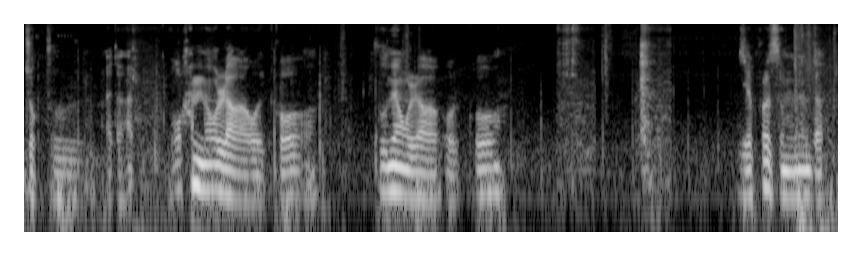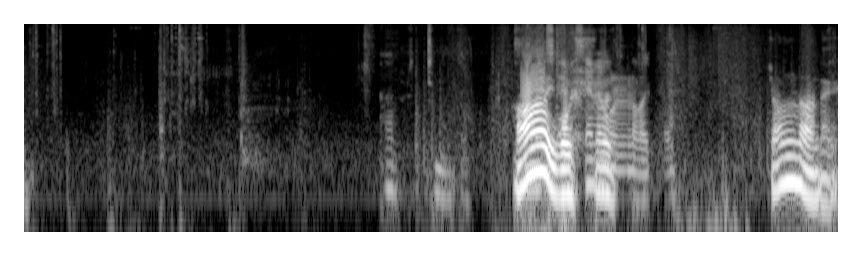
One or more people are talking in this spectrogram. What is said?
오른쪽 둘, 아니다. 한명 올라가고 있고, 두 명 올라가고 있고. 이제 플러스 묻는다. 아. 아 세- 이거 세명 진짜 올라가 있다. 짱나네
